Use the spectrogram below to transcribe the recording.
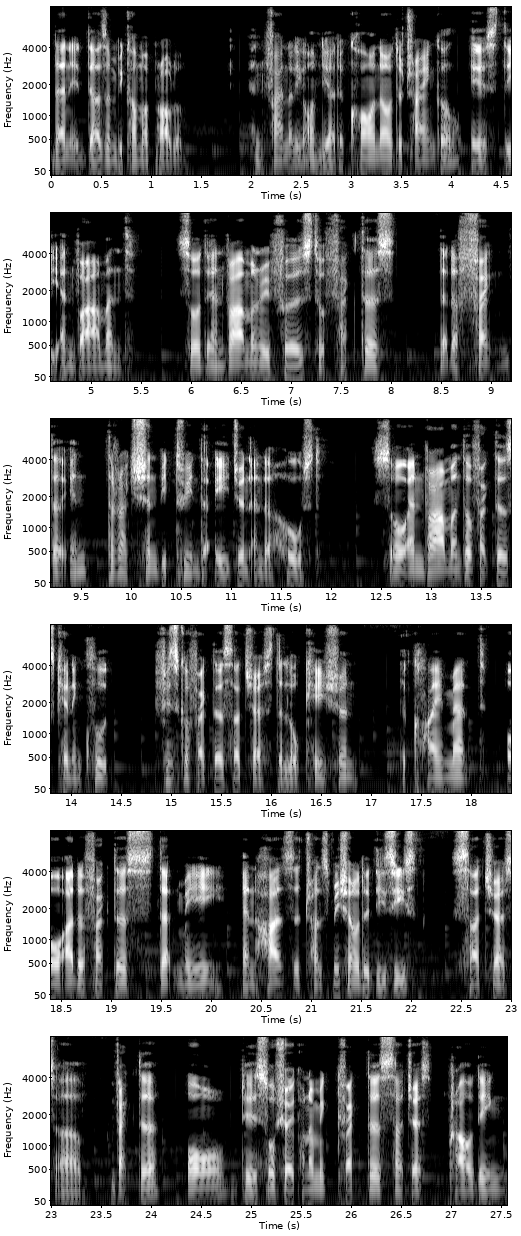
then it doesn't become a problem. And finally, on the other corner of the triangle is the environment. So, the environment refers to factors that affect the interaction between the agent and the host. So, environmental factors can include physical factors such as the location, the climate, or other factors that may enhance the transmission of the disease, such as a vector, or the socio-economic factors such as crowding,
